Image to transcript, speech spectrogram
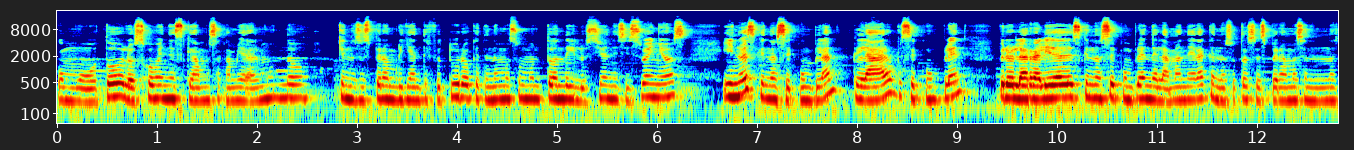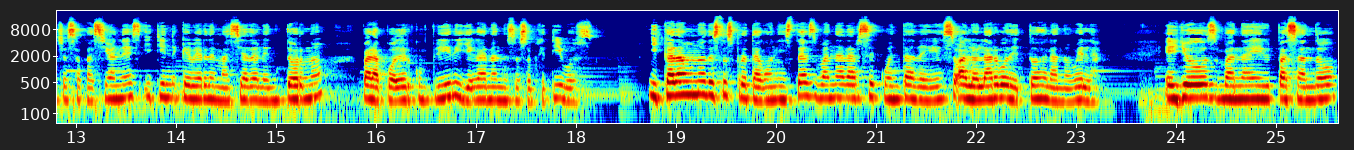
como todos los jóvenes que vamos a cambiar al mundo, que nos espera un brillante futuro, que tenemos un montón de ilusiones y sueños. Y no es que no se cumplan, claro que se cumplen, pero la realidad es que no se cumplen de la manera que nosotros esperamos en muchas ocasiones y tiene que ver demasiado el entorno para poder cumplir y llegar a nuestros objetivos. Y cada uno de estos protagonistas van a darse cuenta de eso a lo largo de toda la novela. Ellos van a ir pasando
